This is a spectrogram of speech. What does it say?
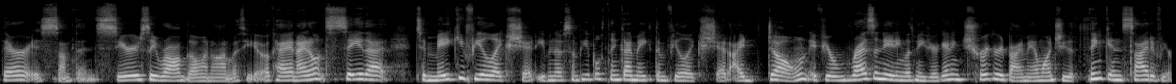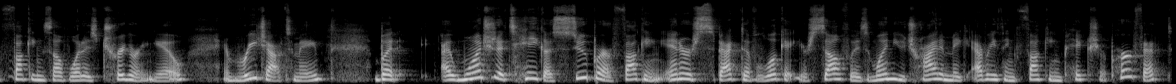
there is something seriously wrong going on with you, okay? And I don't say that to make you feel like shit, even though some people think I make them feel like shit. I don't. If you're resonating with me, if you're getting triggered by me, I want you to think inside of your fucking self what is triggering you and reach out to me. But I want you to take a super fucking introspective look at yourself is when you try to make everything fucking picture perfect.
